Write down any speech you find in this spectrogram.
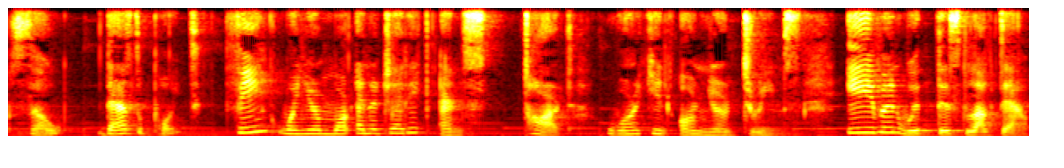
So that's the point. Think when you're more energetic and start working on your dreams, even with this lockdown.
